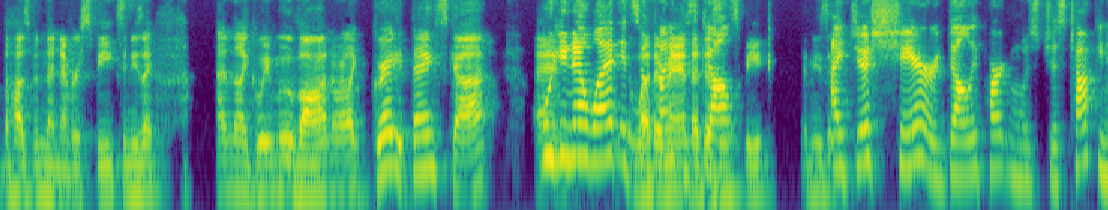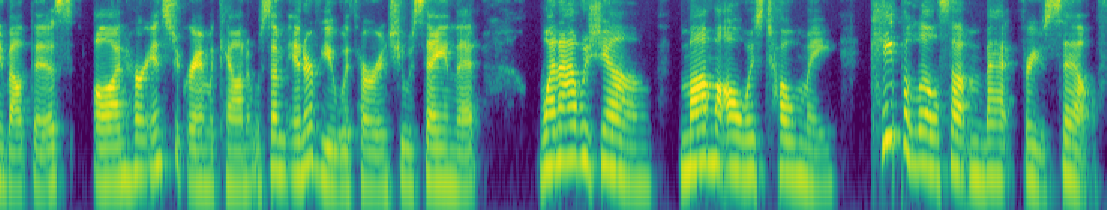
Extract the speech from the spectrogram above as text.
the husband that never speaks, and he's like, and like we move on. And we're like, great, thanks, Scott. well, you know what? the It's so funny that doesn't speak, and he's I just shared Dolly Parton was just talking about this on her Instagram account. It was some interview with her, and she was saying that when I was young, Mama always told me, keep a little something back for yourself.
